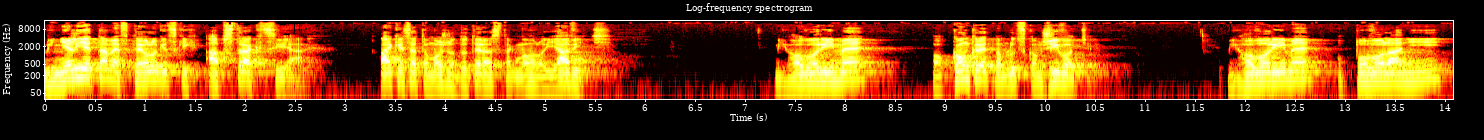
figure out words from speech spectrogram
My nelietame v teologických abstrakciách, aj keď sa to možno doteraz tak mohlo javiť. My hovoríme o konkrétnom ľudskom živote. My hovoríme o povolaní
